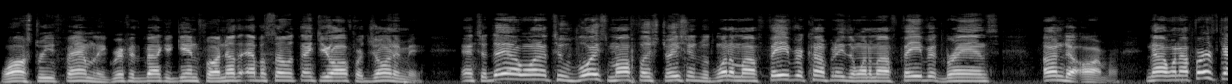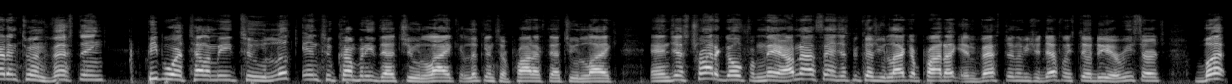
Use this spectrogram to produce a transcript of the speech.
Wall Street family, Griffith back again for another episode. Thank you all for joining me. And today I wanted to voice my frustrations with one of my favorite companies and one of my favorite brands, Under Armour. Now, when I first got into investing, people were telling me to look into companies that you like, look into products that you like, and just try to go from there. I'm not saying just because you like a product, invest in them. You should definitely still do your research. But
